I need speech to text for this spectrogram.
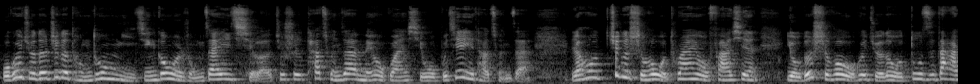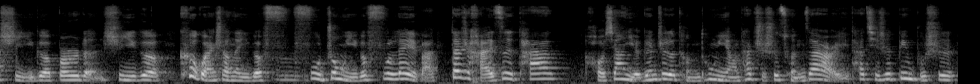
我会觉得这个疼痛已经跟我融在一起了，就是它存在没有关系，我不介意它存在。然后这个时候我突然又发现，有的时候我会觉得我肚子大是一个 burden，是一个客观上的一个负负重，一个负累吧。但是孩子他。好像也跟这个疼痛一样，它只是存在而已，它其实并不是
